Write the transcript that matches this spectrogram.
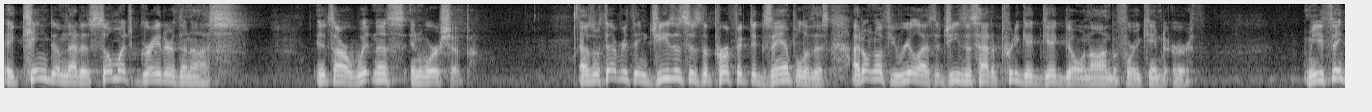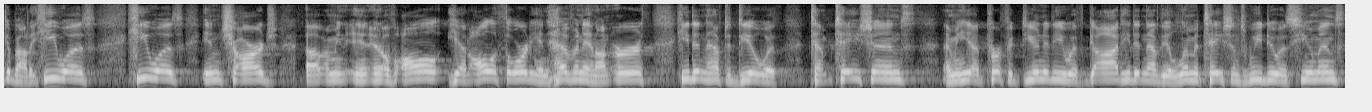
a kingdom that is so much greater than us. It's our witness in worship. As with everything, Jesus is the perfect example of this. I don't know if you realize that Jesus had a pretty good gig going on before he came to earth. I mean, you think about it. He was he was in charge. Of, I mean, in, of all he had all authority in heaven and on earth. He didn't have to deal with temptations. I mean, he had perfect unity with God. He didn't have the limitations we do as humans.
